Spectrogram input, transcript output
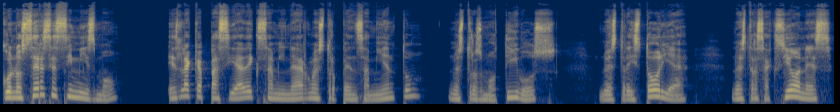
Conocerse a sí mismo es la capacidad de examinar nuestro pensamiento, nuestros motivos, nuestra historia, nuestras acciones,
